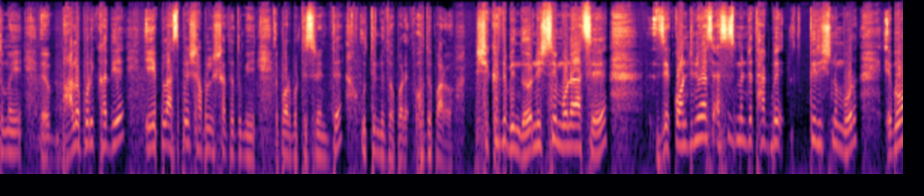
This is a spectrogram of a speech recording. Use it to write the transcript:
তুমি ভালো পরীক্ষা দিয়ে এ প্লাস পেয়ে সাফল্যের সাথে তুমি পরবর্তী শ্রেণীতে উত্তীর্ণ হতে পারো। শিক্ষার্থীবৃন্দ, নিশ্চয়ই মনে আছে যে কন্টিনিউয়াস অ্যাসেসমেন্টে থাকবে তিরিশ নম্বর এবং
